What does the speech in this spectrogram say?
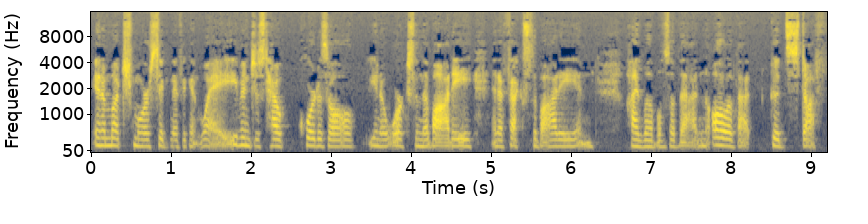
in a much more significant way, even just how cortisol, you know, works in the body and affects the body and high levels of that and all of that good stuff,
